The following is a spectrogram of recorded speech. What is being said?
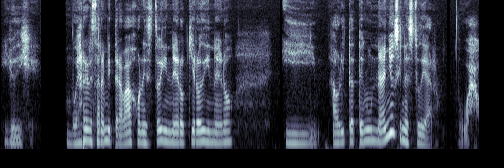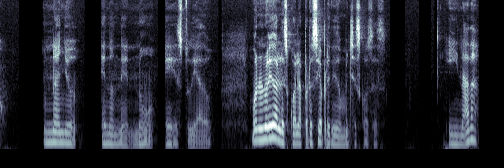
Y yo dije, voy a regresar a mi trabajo, necesito dinero, quiero dinero. Y ahorita tengo un año sin estudiar. ¡Wow! Un año en donde no he estudiado. Bueno, no he ido a la escuela, pero sí he aprendido muchas cosas. Y nada,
